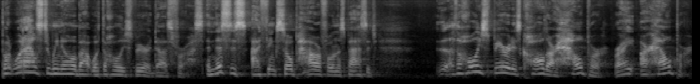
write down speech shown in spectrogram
But what else do we know about what the Holy Spirit does for us? And this is, I think, so powerful in this passage. The Holy Spirit is called our helper, right? Our helper.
